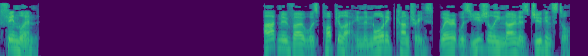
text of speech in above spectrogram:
Finland. Art Nouveau was popular in the Nordic countries, where it was usually known as Jugendstil,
